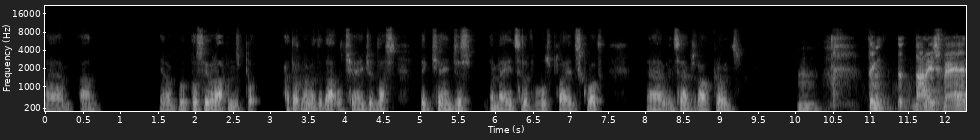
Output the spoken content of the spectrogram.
um, and you know we'll, we'll see what happens. But I don't know whether that will change unless big changes are made to Liverpool's playing squad uh, in terms of outgoings. Hmm. I think that, that is fair,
